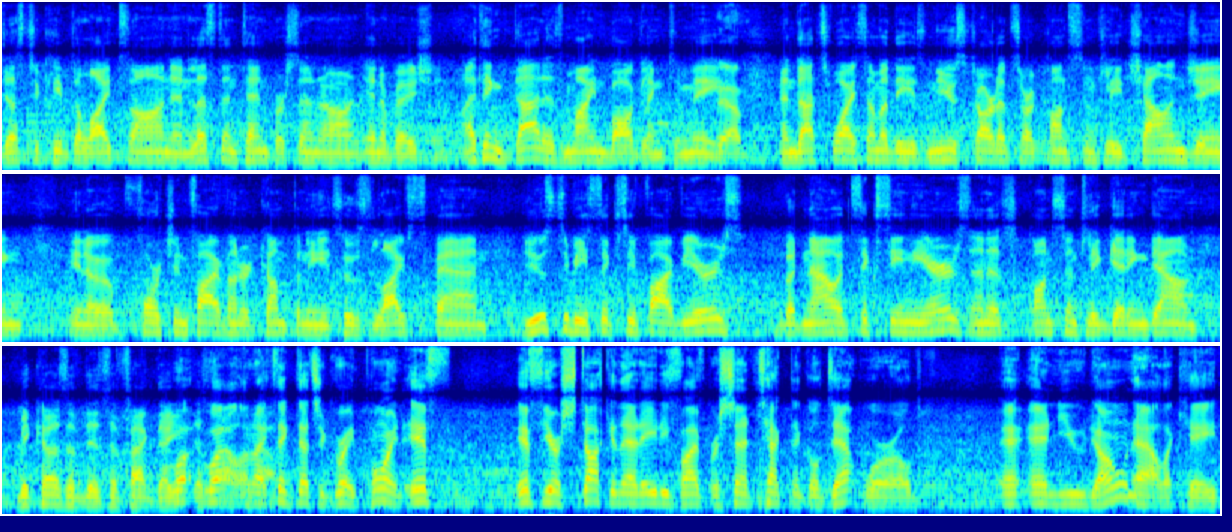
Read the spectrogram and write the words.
just to keep the lights on and less than 10% are on innovation. I think that is mind-boggling to me. Yeah. And that's why some of these new startups are constantly challenging you know, Fortune 500 companies whose lifespan used to be 65 years, but now it's 16 years and it's constantly getting down because of this effect that you well, just Well, and about. I think that's a great point. If, if you're stuck in that 85% technical debt world and, and you don't allocate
